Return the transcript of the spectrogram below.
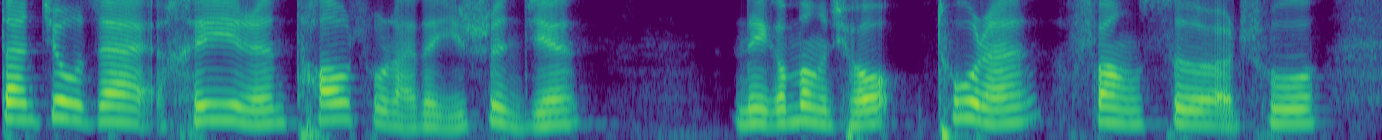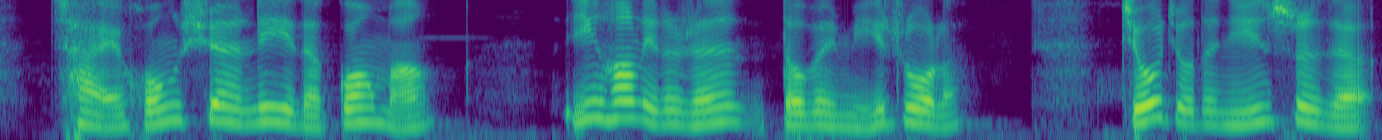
但就在黑衣人掏出来的一瞬间。那个梦球突然放射出彩虹绚丽的光芒，银行里的人都被迷住了，久久地凝视着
